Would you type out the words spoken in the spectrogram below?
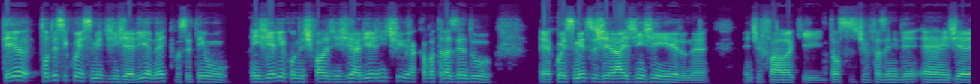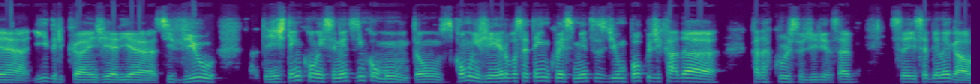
ter todo esse conhecimento de engenharia, né, que você tem o, a engenharia, quando a gente fala de engenharia, a gente acaba trazendo é, conhecimentos gerais de engenheiro, né, a gente fala que, então, se você estiver fazendo é, engenharia hídrica, engenharia civil, a gente tem conhecimentos em comum, então, como engenheiro, você tem conhecimentos de um pouco de cada, cada curso, eu diria, sabe, isso, isso é bem legal,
